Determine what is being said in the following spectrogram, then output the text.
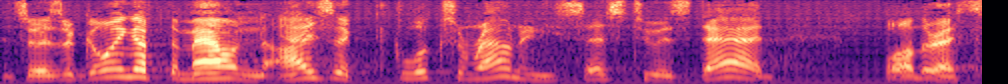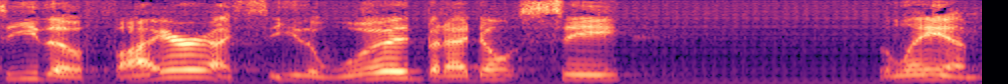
And so as they're going up the mountain, Isaac looks around and he says to his dad, Father, I see the fire, I see the wood, but I don't see the lamb.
